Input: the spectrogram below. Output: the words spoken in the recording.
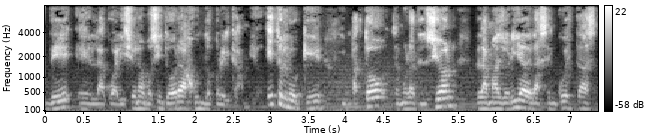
de eh, la coalición opositora Juntos por el Cambio. Esto es lo que impactó, llamó la atención, la mayoría de las encuestas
